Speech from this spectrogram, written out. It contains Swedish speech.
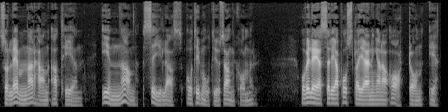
så lämnar han Aten innan Silas och Timoteus ankommer. Och vi läser i Apostlagärningarna 18.1.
